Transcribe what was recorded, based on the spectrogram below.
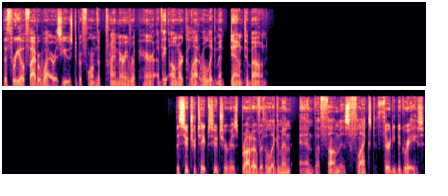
The 3-0 FiberWire is used to perform the primary repair of the ulnar collateral ligament down to bone. The SutureTape suture is brought over the ligament and the thumb is flexed 30 degrees.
